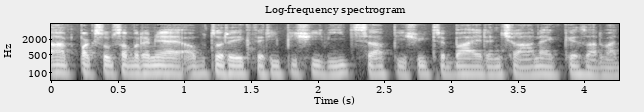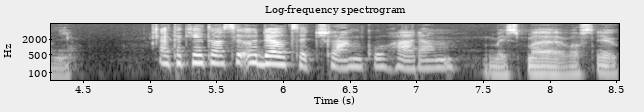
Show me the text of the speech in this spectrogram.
A pak jsou samozřejmě autoři, kteří píší víc a píší třeba jeden článek za dva dny. A tak je to asi o délce článku, hádám. My jsme vlastně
